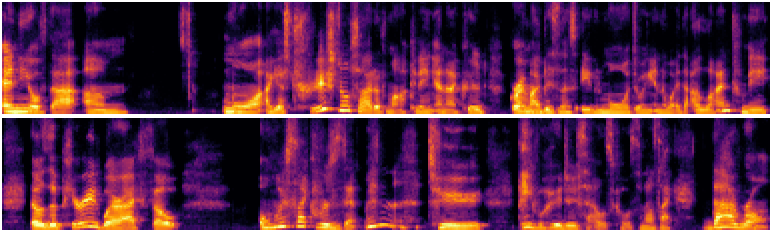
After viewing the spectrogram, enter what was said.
any of that um more, I guess, traditional side of marketing and I could grow my business even more doing it in a way that aligned for me, there was a period where I felt almost like resentment to people who do sales calls. And I was like, they're wrong.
